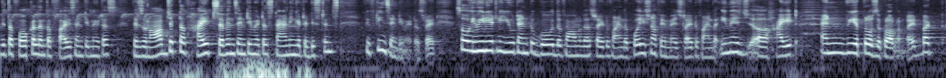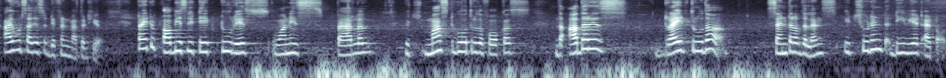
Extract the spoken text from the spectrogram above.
with a focal length of 5 centimeters. There is an object of height 7 centimeters standing at a distance 15 centimeters, right? So immediately you tend to go with the formulas, try to find the position of image, try to find the image uh, height, and we approach the problem, right? But I would suggest a different method here. Try to obviously take two rays. One is parallel, which must go through the focus the other is right through the center of the lens. It shouldn't deviate at all.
